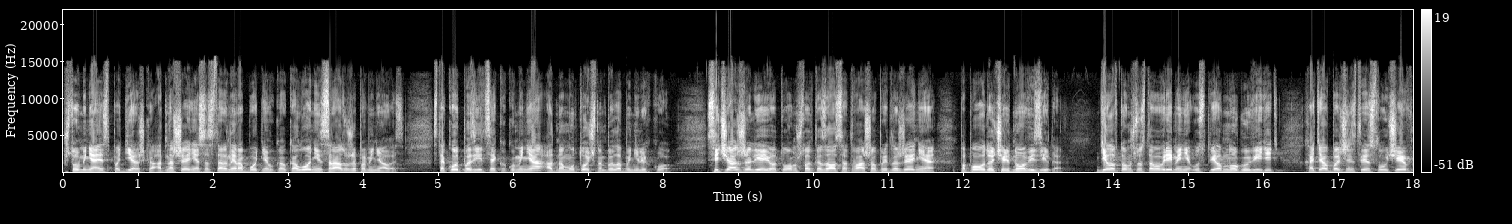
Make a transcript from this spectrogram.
что у меня есть поддержка, отношение со стороны работников колонии сразу же поменялось. С такой позицией, как у меня, одному точно было бы нелегко. Сейчас жалею о том, что отказался от вашего предложения по поводу очередного визита. Дело в том, что с того времени успел много увидеть, хотя в большинстве случаев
